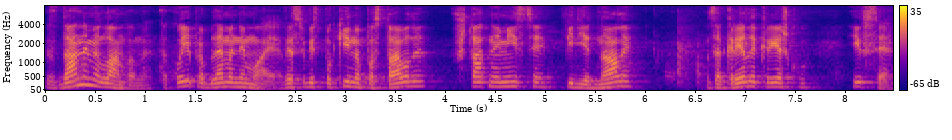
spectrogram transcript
З даними лампами такої проблеми немає. Ви собі спокійно поставили в штатне місце, під'єднали, закрили кришку і все.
